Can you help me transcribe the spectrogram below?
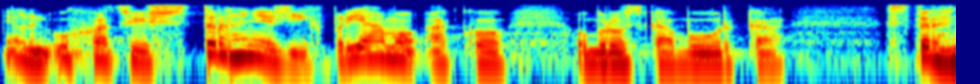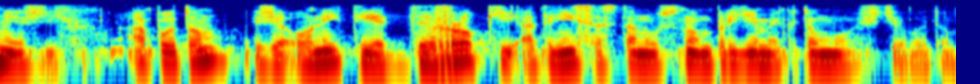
len uchvacuješ, strhneš ich priamo ako obrovská búrka strhneš ich. A potom, že oni tie roky a dni sa stanú snom, prídeme k tomu ešte potom.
